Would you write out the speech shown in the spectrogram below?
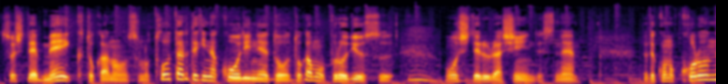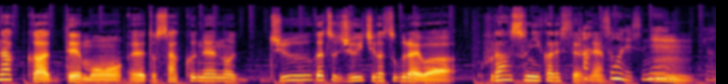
そしてメイクとかのそのトータル的なコーディネートとかもプロデュースうん。をしてるらしいんですね。だってこのコロナ禍でも、えー、と昨年の10月、11月ぐらいはフランスに行かれてたよね。あ。そうですね、うん。やっ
